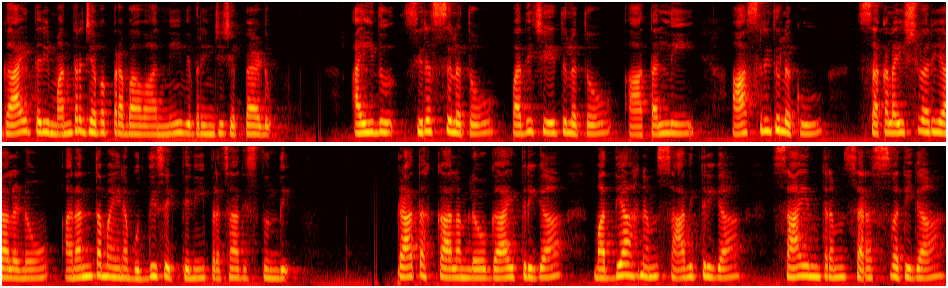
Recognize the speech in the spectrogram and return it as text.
గాయత్రి మంత్రజప ప్రభావాన్ని వివరించి చెప్పాడు. ఐదు శిరస్సులతో పది చేతులతో ఆ తల్లి ఆశ్రితులకు సకలైశ్వర్యాలను అనంతమైన బుద్ధిశక్తిని ప్రసాదిస్తుంది. ప్రాతకాలంలో గాయత్రిగా మధ్యాహ్నం సావిత్రిగా సాయంత్రం సరస్వతిగా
